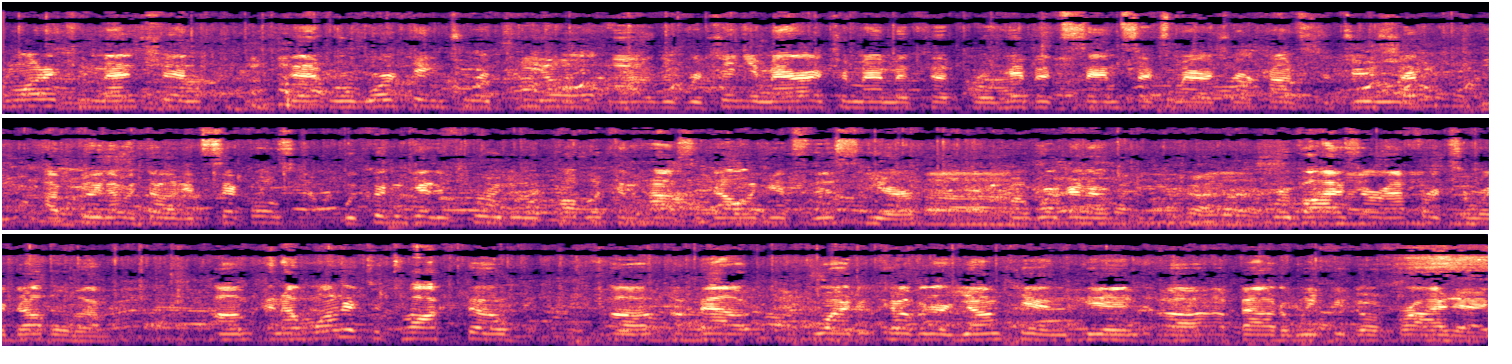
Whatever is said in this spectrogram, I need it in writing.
I wanted to mention that we're working to repeal uh, the Virginia marriage amendment that prohibits same-sex marriage in our Constitution. I'm doing that with Delegate Sickles. We couldn't get it through the Republican House of Delegates this year, but we're going to revise our efforts and redouble them. Um, and I wanted to talk, though, uh, about what Governor Youngkin did uh, about a week ago Friday.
